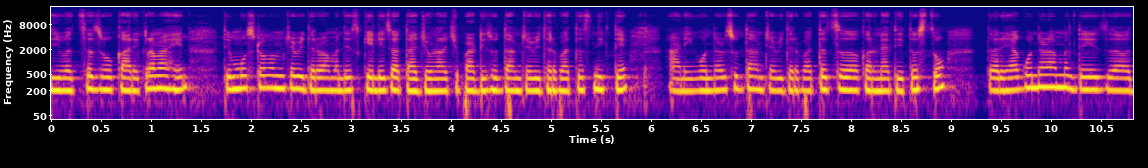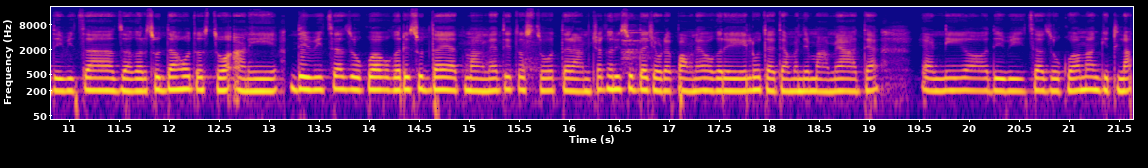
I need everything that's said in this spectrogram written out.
दिवसचा जो कार्यक्रम आहे ते मोस्ट ऑफ आमच्या विदर्भामध्येच केले जातात. जेवणाची पाठीसुद्धा आमच्या विदर्भातच निघते आणि गोंधळसुद्धा आमच्या विदर्भातच करण्यात येत असतो. तर ह्या गोंधळामध्ये ज देवीचा जागरसुद्धा होत असतो आणि देवीचा जोगवा वगैरे सुद्धा यात मागण्यात येत असतो. तर आमच्या घरीसुद्धा जेवढ्या पाहुण्या वगैरे येईल होत्या त्यामध्ये माम्या आत्या यांनी देवीचा जोगवा मागितला.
